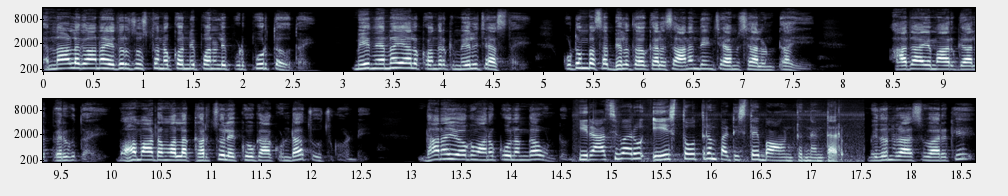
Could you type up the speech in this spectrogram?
ఎన్నాళ్ళుగానో ఎదురు చూస్తున్న కొన్ని పనులు ఇప్పుడు పూర్తవుతాయి. మీ నిర్ణయాలు కొందరికి మేలు చేస్తాయి. కుటుంబ సభ్యులతో కలిసి ఆనందించే అంశాలు ఉంటాయి ఆదాయ మార్గాలు పెరుగుతాయి. మొహమాటం వల్ల ఖర్చులు ఎక్కువ కాకుండా చూసుకోండి ధనయోగం అనుకూలంగా ఉంటుంది. ఈ రాశి వారు ఏ స్తోత్రం పఠిస్తే బాగుంటుందంటారు? మిథున రాశి వారికి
